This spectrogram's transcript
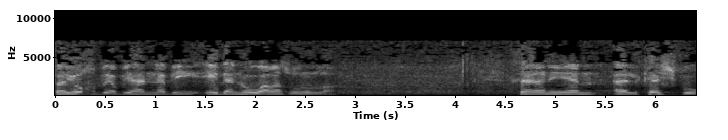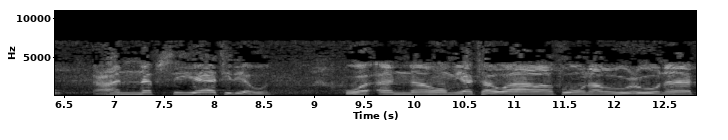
فيخبر بها النبي إذا هو رسول الله. ثانيا الكشف عن نفسيات اليهود وأنهم يتوارثون الرعونات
